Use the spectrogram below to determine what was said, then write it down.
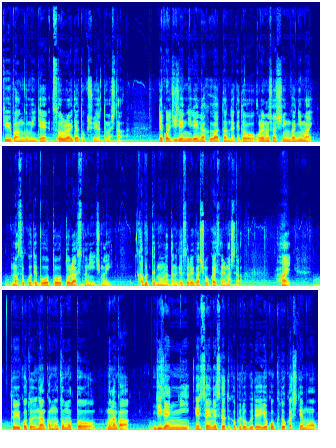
ていう番組でソウルライター特集やってました。でこれ事前に連絡があったんだけど俺の写真が2枚。まあそこで冒頭とラストに1枚かぶってるものだったんだけどそれが紹介されました。はい。ということでなんかもともともうなんか事前に SNS だとかブログで予告とかしても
